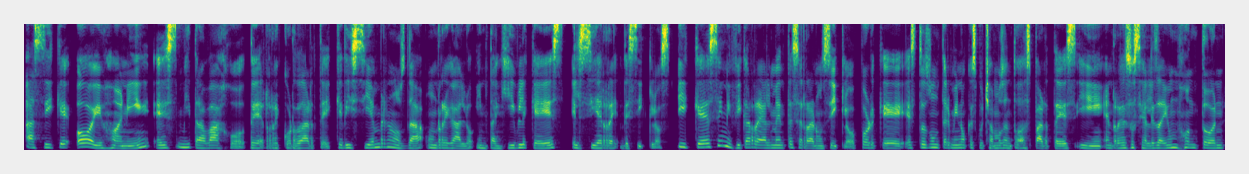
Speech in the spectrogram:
Así que hoy, honey, es mi trabajo de recordarte que diciembre nos da un regalo intangible que es el cierre de ciclos. ¿Y qué significa realmente cerrar un ciclo? Porque esto es un término que escuchamos en todas partes y en redes sociales hay un montón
